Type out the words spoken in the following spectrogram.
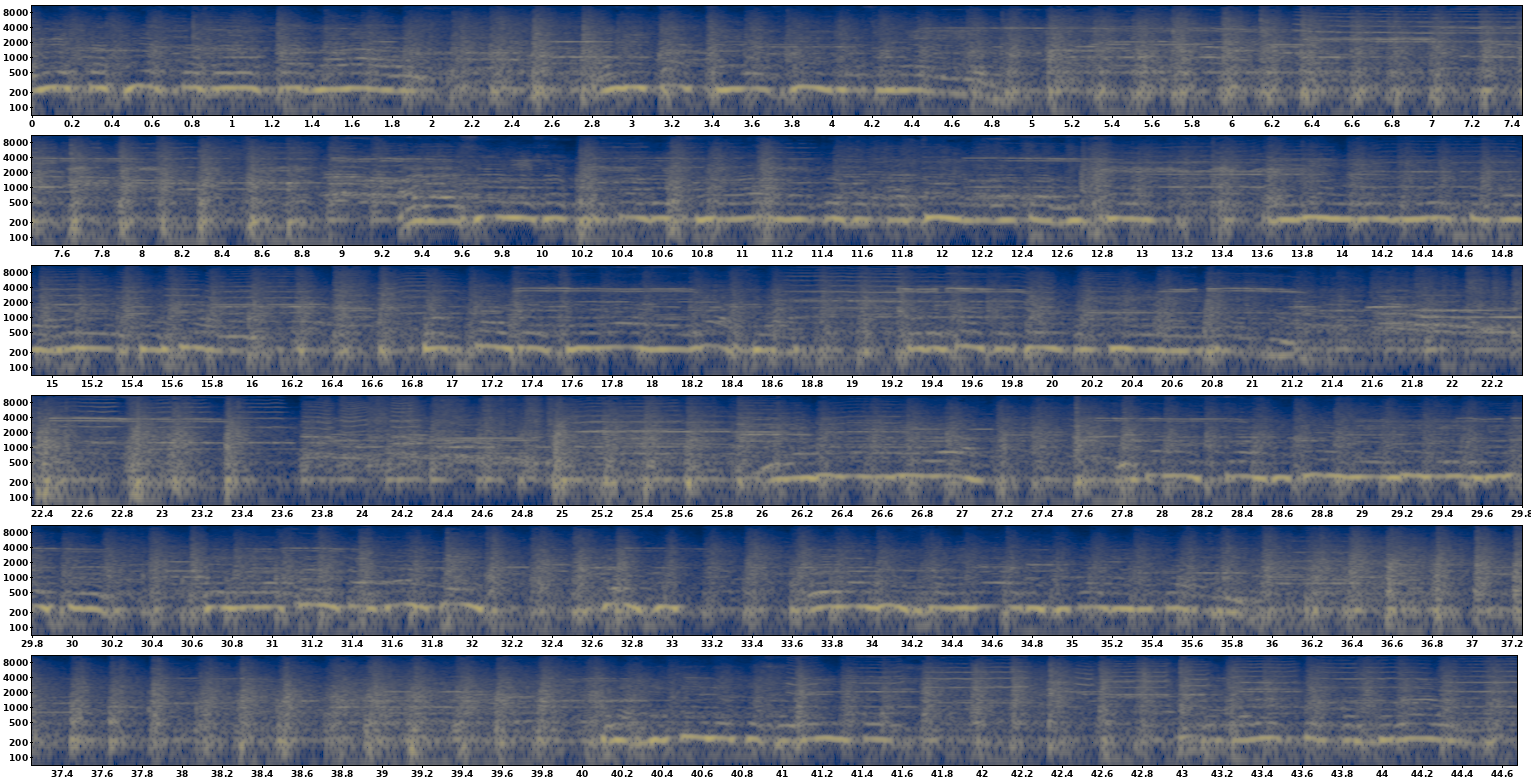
En estas fiestas de los carnavales. diversos eventos de carácter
